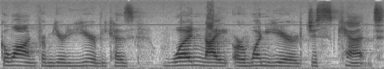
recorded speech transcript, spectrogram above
go on from year to year because one night or one year just can't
